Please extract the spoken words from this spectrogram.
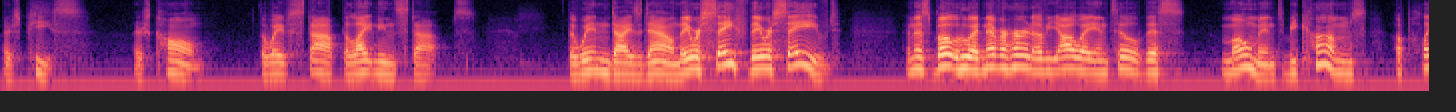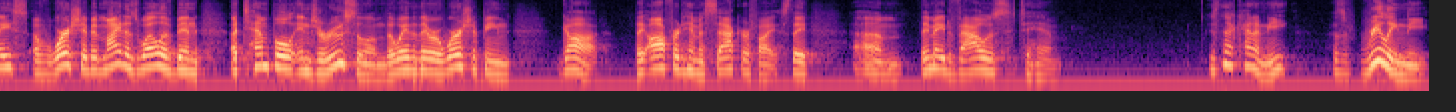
there's peace, there's calm. The waves stop, the lightning stops. The wind dies down. They were safe, they were saved. And this boat, who had never heard of Yahweh until this moment, becomes a place of worship. It might as well have been a temple in Jerusalem, the way that they were worshiping God. They offered him a sacrifice, they, um, they made vows to him. Isn't that kind of neat? That's really neat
